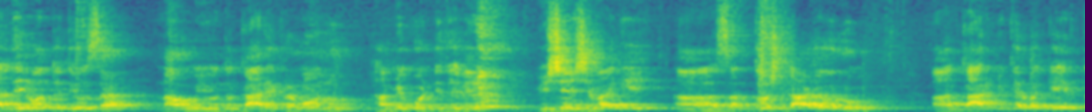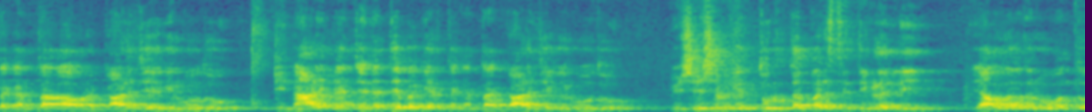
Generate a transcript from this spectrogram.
ಅದೇ ಒಂದು ದಿವಸ ನಾವು ಈ ಒಂದು ಕಾರ್ಯಕ್ರಮವನ್ನು ಹಮ್ಮಿಕೊಂಡಿದ್ದೇವೆ. ವಿಶೇಷವಾಗಿ ಸಂತೋಷ್ ಲಾಡ್ ಅವರು ಕಾರ್ಮಿಕರ ಬಗ್ಗೆ ಇರ್ತಕ್ಕಂಥ ಅವರ ಕಾಳಜಿ ಆಗಿರ್ಬೋದು, ಈ ನಾಡಿನ ಜನತೆ ಬಗ್ಗೆ ಇರ್ತಕ್ಕಂಥ ಕಾಳಜಿ ಆಗಿರ್ಬೋದು, ವಿಶೇಷವಾಗಿ ತುರ್ತ ಪರಿಸ್ಥಿತಿಗಳಲ್ಲಿ ಯಾವುದಾದರೂ ಒಂದು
